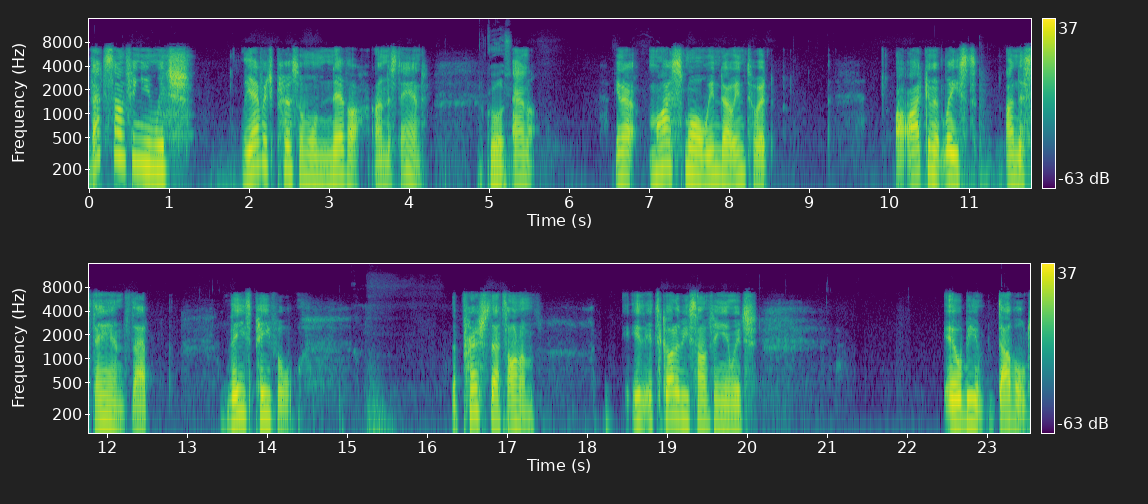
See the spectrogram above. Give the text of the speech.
that's something in which the average person will never understand. of course. And, you know, my small window into it, I can at least understand that these people, the pressure that's on them, it, it's got to be something in which it will be doubled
